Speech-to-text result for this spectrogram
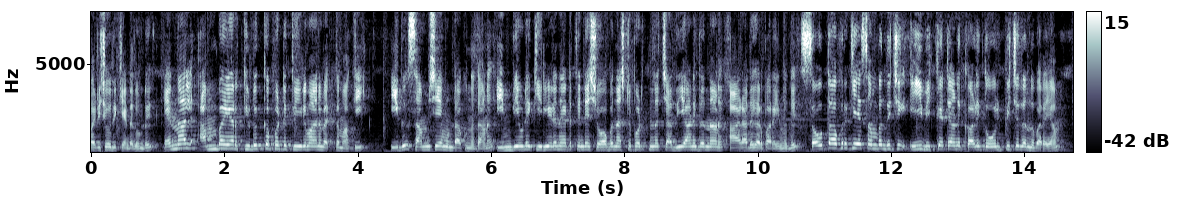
പരിശോധിക്കേണ്ടതുണ്ട്. എന്നാൽ അമ്പയർ തിടുക്കപ്പെട്ട് തീരുമാനം വ്യക്തമാക്കി. ഇത് സംശയമുണ്ടാക്കുന്നതാണ്. ഇന്ത്യയുടെ കിരീട നേട്ടത്തിന്റെ ശോഭ നഷ്ടപ്പെടുത്തുന്ന ചതിയാണിതെന്നാണ് ആരാധകർ പറയുന്നത്. സൗത്ത് ആഫ്രിക്കയെ സംബന്ധിച്ച് ഈ വിക്കറ്റാണ് കളി തോൽപ്പിച്ചതെന്ന് പറയാം.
